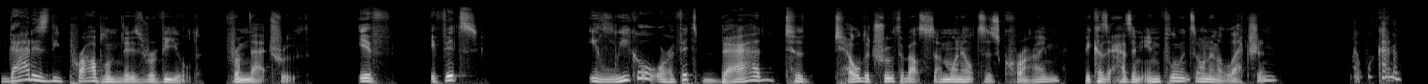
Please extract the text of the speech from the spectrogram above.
That is the problem that is revealed from that truth. If if it's illegal or if it's bad to tell the truth about someone else's crime because it has an influence on an election, what kind of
